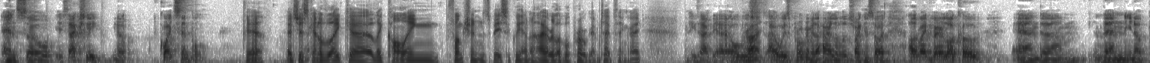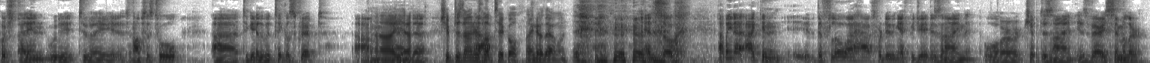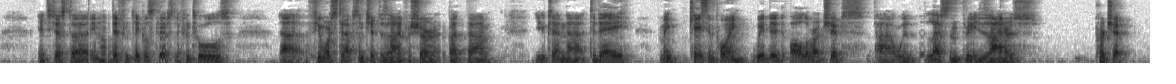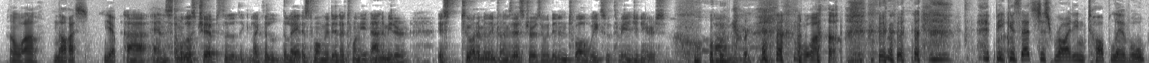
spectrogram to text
and so it's actually you know quite simple. Yeah, it's just kind of like uh, like calling functions basically on a higher level program type thing, right? Exactly. I always right. I always program at a higher level abstraction. So I, I'll write Verilog code and um, then you know push that in with, to a Synopsys tool uh, together with Tcl script. Um, uh, and, yeah. Uh, Chip designers uh, love Tcl. I know that one. and so, I mean, I, I, can the flow I have for doing FPGA design or chip design is very similar. It's just uh, you know different Tcl scripts, different tools, uh, a few more steps on chip design for sure. But um, you can uh, today I mean, case in point, we did all of our chips uh, with less than three designers per chip. Oh wow! Nice. Yep. Uh, and some of those chips, like the, the latest one we did at 28 nanometer, is 200 million transistors that we did in 12 weeks with three engineers. Um, wow. because that's just writing top level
